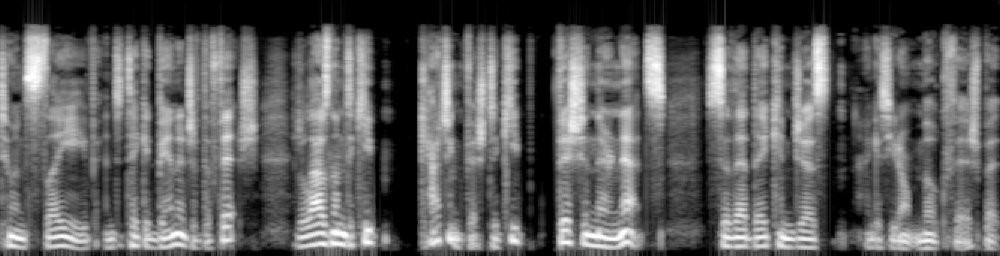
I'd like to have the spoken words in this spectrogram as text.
to enslave, and to take advantage of the fish. It allows them to keep catching fish, to keep fish in their nets, so that they can just I guess you don't milk fish, but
